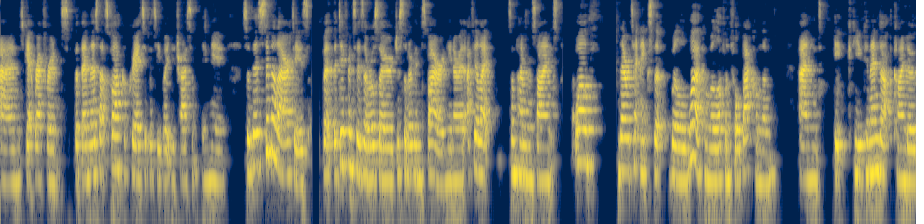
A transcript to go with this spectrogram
and get reference. But then there's that spark of creativity where you try something new. So there's similarities, but the differences are also just sort of inspiring. You know, I feel like sometimes in science, well, there are techniques that will work and we'll often fall back on them. And it, you can end up kind of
